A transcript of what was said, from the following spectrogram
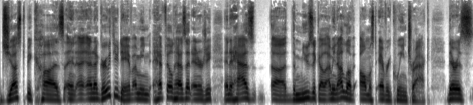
just because, and and I agree with you, Dave. I mean, Hetfield has that energy, and it has uh, the music. I, I mean, I love almost every Queen track. There is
